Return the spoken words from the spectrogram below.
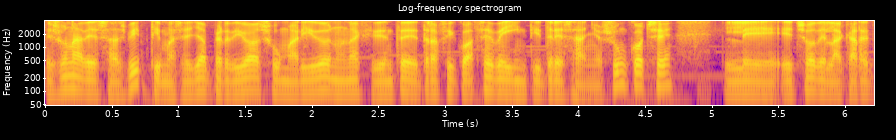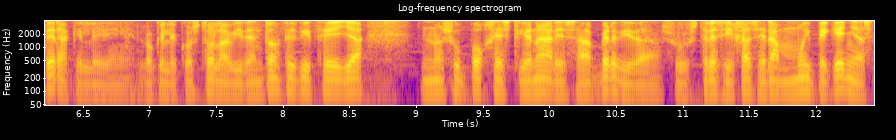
es una de esas víctimas. Ella perdió a su marido en un accidente de tráfico hace 23 años. Un coche le echó de la carretera, que lo que le costó la vida. Entonces, dice ella, no supo gestionar esa pérdida. Sus tres hijas eran muy pequeñas.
